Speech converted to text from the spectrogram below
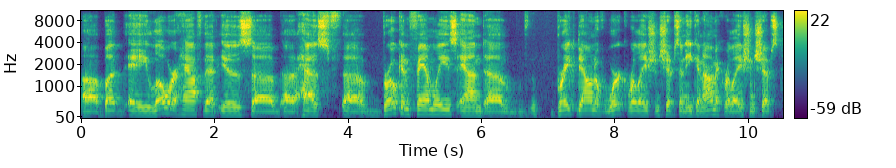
Uh, but a lower half that is uh, uh, has uh, broken families and breakdown of work relationships and economic relationships.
